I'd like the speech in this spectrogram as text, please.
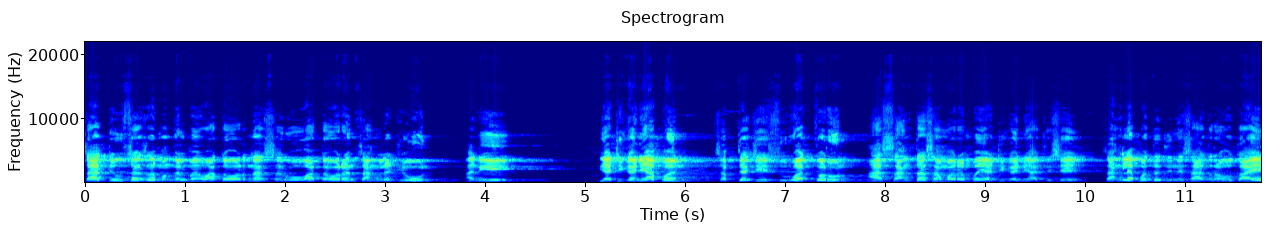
सात दिवसाचं मंगलमय वातावरणात सर्व वातावरण चांगलं ठेवून आणि या ठिकाणी आपण सप्त्याची सुरुवात करून आज सांगता समारंभ या ठिकाणी अतिशय चांगल्या पद्धतीने साजरा होत आहे.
